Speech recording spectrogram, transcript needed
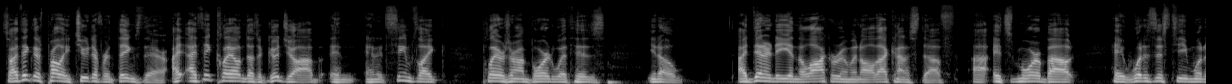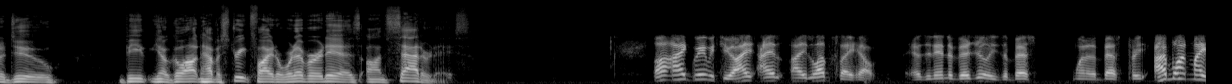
so I think there's probably two different things there. I, I think Clay Helton does a good job, and and it seems like players are on board with his, you know, identity in the locker room and all that kind of stuff. Uh, it's more about hey, what does this team want to do? Be you know, go out and have a street fight or whatever it is on Saturdays. Well, I agree with you. I I, I love Clay Helton as an individual. He's the best, one of the best. Pre- I want my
